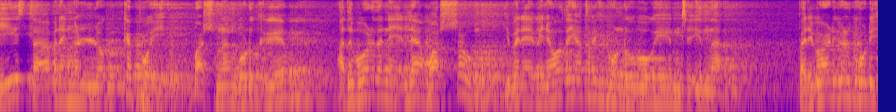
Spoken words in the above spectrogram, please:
ഈ സ്ഥാപനങ്ങളിലൊക്കെ പോയി ഭക്ഷണം കൊടുക്കുകയും അതുപോലെ തന്നെ എല്ലാ വർഷവും ഇവരെ വിനോദയാത്രയ്ക്ക് കൊണ്ടുപോവുകയും ചെയ്യുന്ന പരിപാടികൾ കൂടി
